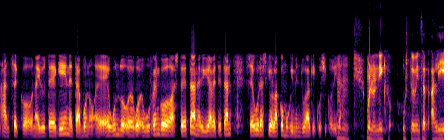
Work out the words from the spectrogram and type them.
antzeko nahi dute egin eta bueno e, egundo egurrengo asteetan edo ilabetetan segurazki olako mugimenduak ikusiko dira. Mm Bueno, nik uste bintzat Ali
